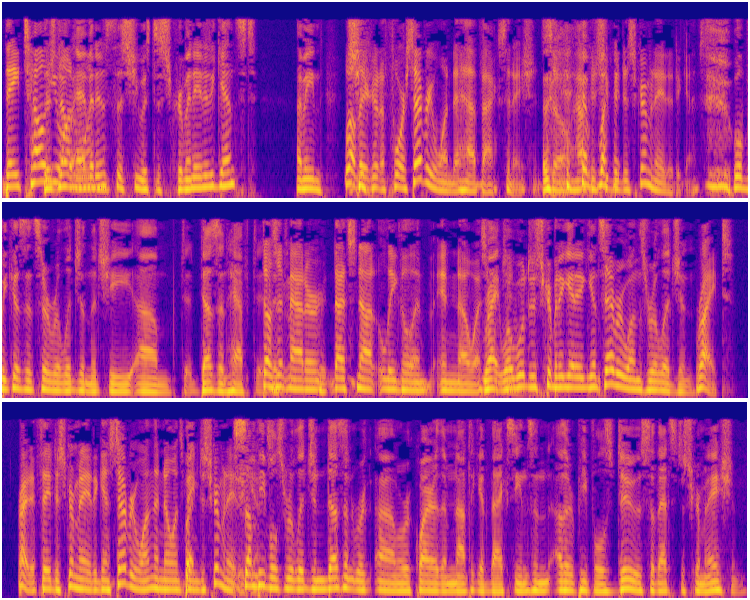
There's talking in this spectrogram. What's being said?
they tell There's you no on one- evidence that she was discriminated against. I mean, well, she- they're going to force everyone to have vaccinations. So how could she be discriminated against? well, because it's her religion that she um, doesn't have to. Doesn't that- matter. That's not legal in in uh, West Right. Virginia. Well, we'll discriminate against everyone's religion. Right. Right. If they discriminate against everyone, then no one's being discriminated Some against. people's religion doesn't re- um, require them not to get vaccines, and other people's do. So that's discrimination.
